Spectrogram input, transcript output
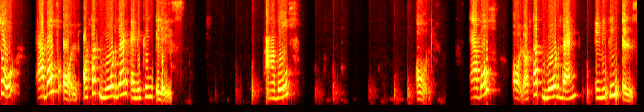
সো অ্যাবভ অল অর্থাৎ more than anything else above all above all অর্থাৎ মোর দ্যান এনিথিং এলস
